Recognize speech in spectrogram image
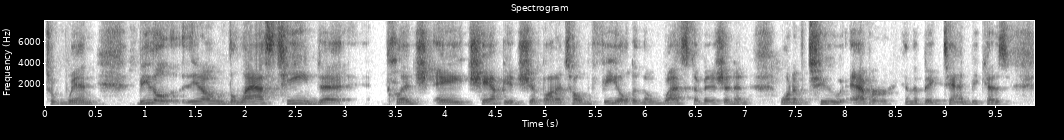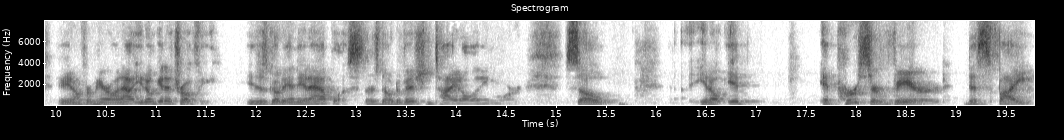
to win, be the you know the last team to clinch a championship on its home field in the West Division and one of two ever in the Big Ten because you know from here on out you don't get a trophy. You just go to Indianapolis. There's no division title anymore. So, you know, it it persevered despite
